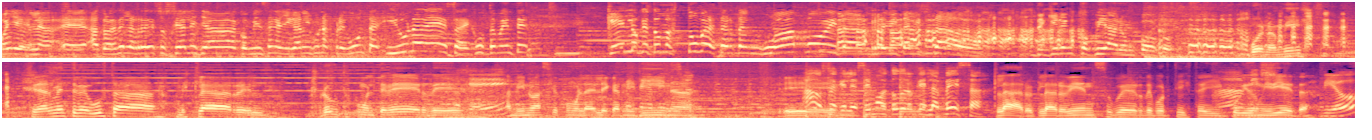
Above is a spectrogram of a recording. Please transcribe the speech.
Oye, en la- eh, a través de las redes sociales ya comienzan a llegar algunas preguntas y una de esas es justamente ¿qué es lo que tomas tú para estar tan guapo y tan revitalizado? Te quieren copiar un poco. Bueno, a mí generalmente me gusta mezclar el, productos como el té verde, aminoácidos como la L-carnitina. Eh, Ah, o sea que le hacemos a todo lo que es la pesa. Claro, claro, bien súper deportista y Ah, cuido mi dieta. ¿Vio?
